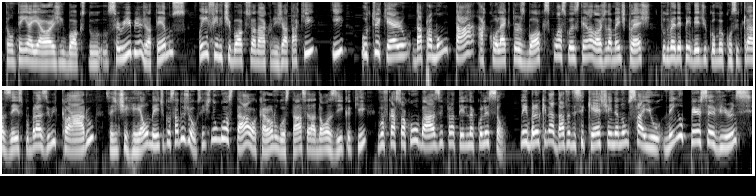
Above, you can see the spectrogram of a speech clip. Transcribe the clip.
Então tem aí a Origin Box do Cerebria, já temos. O Infinity Box do Anacrone já tá aqui. E o Tricarion dá pra montar a Collector's Box com as coisas que tem na loja da Mind Clash. Tudo vai depender de como eu consigo trazer isso pro Brasil. E claro, se a gente realmente gostar do jogo. Se a gente não gostar, ou a Carol não gostar, sei lá, dá uma zica aqui, vou ficar só como base pra ter ele na coleção. Lembrando que na data desse cast ainda não saiu nem o Perseverance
